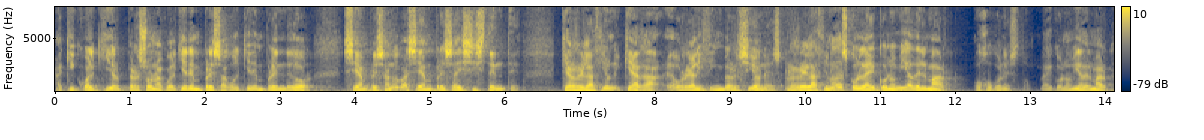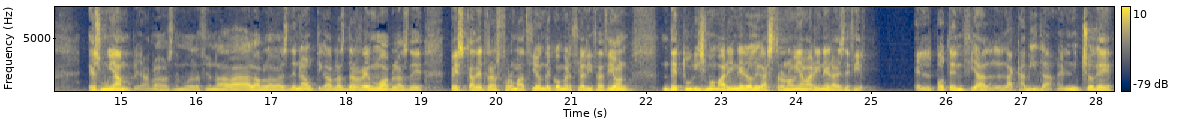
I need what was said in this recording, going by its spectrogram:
Aquí cualquier persona, cualquier empresa, cualquier emprendedor, sea empresa nueva, sea empresa existente, que, relacione, que haga eh, o realice inversiones relacionadas con la economía del mar. Ojo con esto, la economía del mar es muy amplia. Hablabas de modelación naval, hablabas de náutica, hablas de remo, hablas de pesca, de transformación, de comercialización, de turismo marinero, de gastronomía marinera, es decir, el potencial, la cabida, el nicho de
